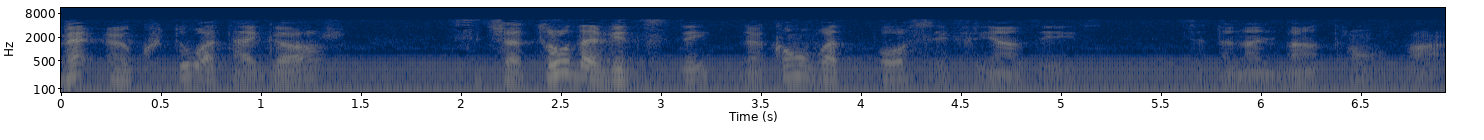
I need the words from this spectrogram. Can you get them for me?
Mets un couteau à ta gorge. Si tu as trop d'avidité, ne convoite pas ces friandises. C'est un aliment trompeur.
